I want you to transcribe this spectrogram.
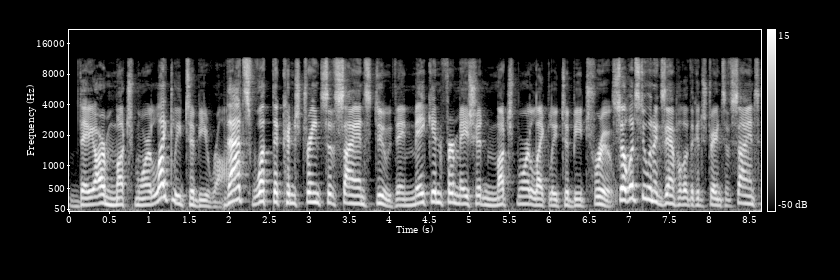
they are much more likely to be wrong. That's what the constraints of science do. They make information much more likely to be true. So let's do an example of the constraints of science.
